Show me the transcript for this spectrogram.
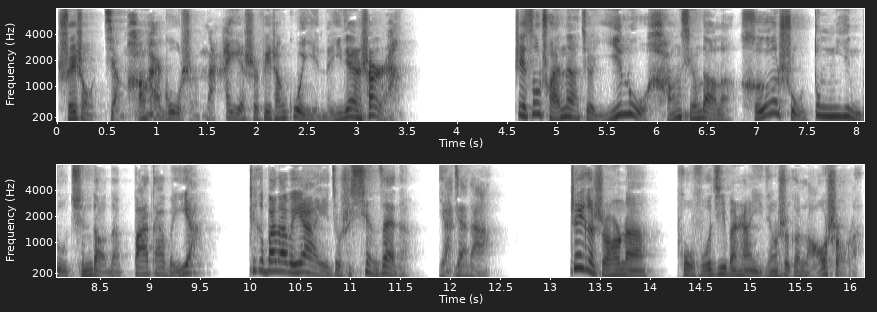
水手讲航海故事，那也是非常过瘾的一件事儿啊。这艘船呢，就一路航行到了河属东印度群岛的巴达维亚，这个巴达维亚也就是现在的雅加达。这个时候呢。普福基本上已经是个老手了，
